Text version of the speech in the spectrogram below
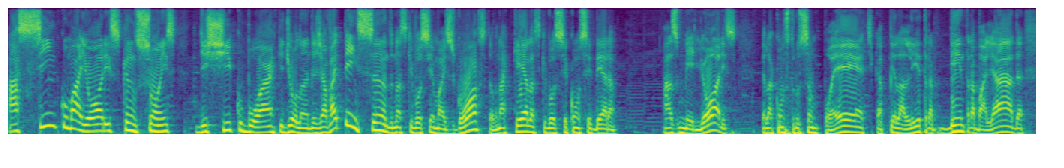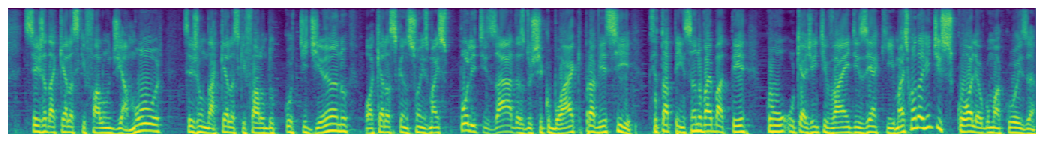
as cinco maiores canções de Chico Buarque de Holanda. Já vai pensando nas que você mais gosta, naquelas que você considera as melhores pela construção poética, pela letra bem trabalhada, seja daquelas que falam de amor, sejam daquelas que falam do cotidiano ou aquelas canções mais politizadas do Chico Buarque para ver se você está pensando vai bater com o que a gente vai dizer aqui. Mas quando a gente escolhe alguma coisa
